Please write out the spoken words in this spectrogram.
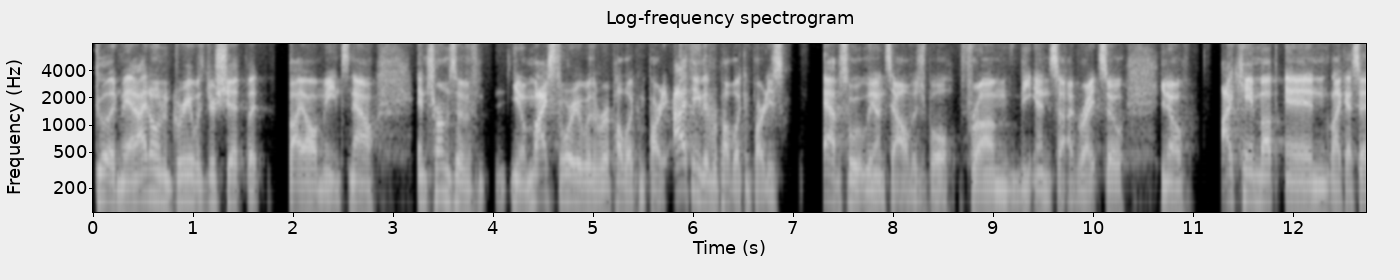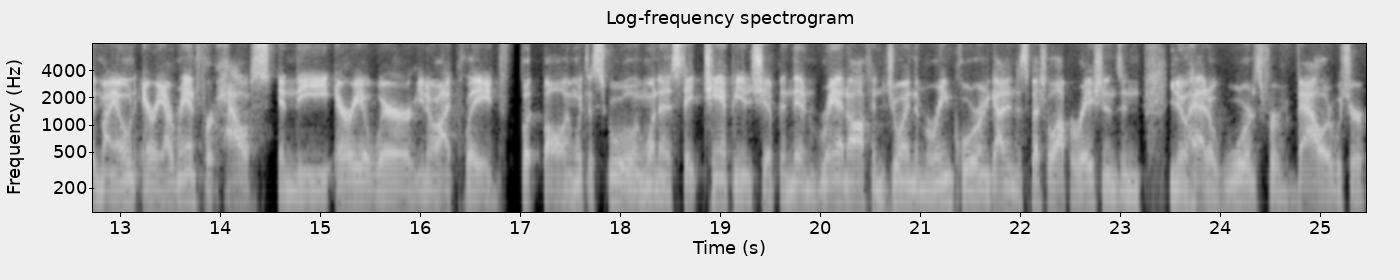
good man i don't agree with your shit but by all means. Now in terms of you know my story with the republican party i think the republican party's absolutely unsalvageable from the inside, right? So, you know, I came up in, like I said, my own area. I ran for House in the area where, you know, I played football and went to school and won a state championship and then ran off and joined the Marine Corps and got into special operations and, you know, had awards for valor, which are,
